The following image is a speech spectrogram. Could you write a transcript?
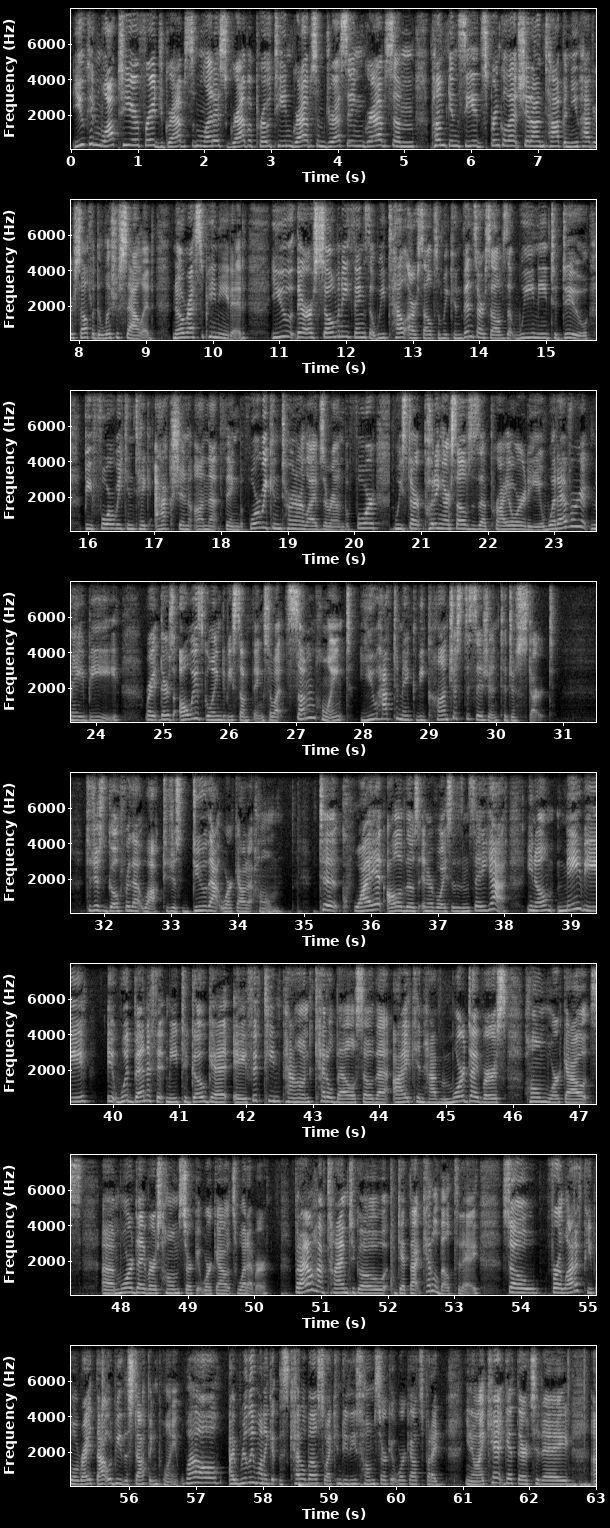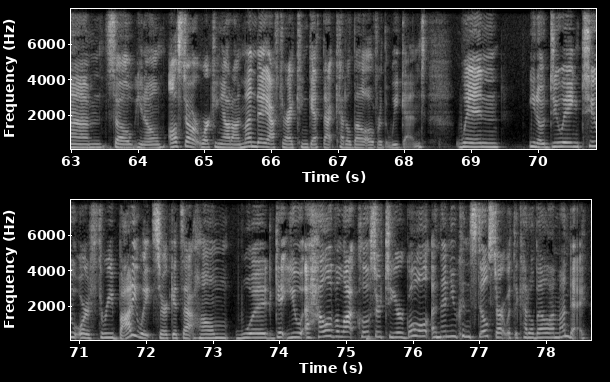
You can walk to your fridge, grab some lettuce, grab a protein, grab some dressing, grab some pumpkin seeds, sprinkle that shit on top, and you have yourself a delicious salad. No recipe needed. You there are so many things that we tell ourselves and we convince ourselves that we need to do before we can take action on that thing, before we can turn our lives around, before we start putting ourselves as a priority, whatever it may be right? There's always going to be something. So at some point, you have to make the conscious decision to just start, to just go for that walk, to just do that workout at home, to quiet all of those inner voices and say, yeah, you know, maybe it would benefit me to go get a 15 pound kettlebell so that I can have more diverse home workouts, uh, more diverse home circuit workouts, whatever but I don't have time to go get that kettlebell today. So, for a lot of people, right, that would be the stopping point. Well, I really want to get this kettlebell so I can do these home circuit workouts, but I, you know, I can't get there today. Um, so, you know, I'll start working out on Monday after I can get that kettlebell over the weekend. When you know, doing two or three body weight circuits at home would get you a hell of a lot closer to your goal, and then you can still start with the kettlebell on Monday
